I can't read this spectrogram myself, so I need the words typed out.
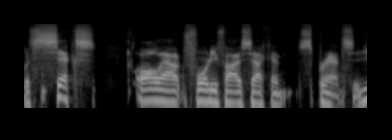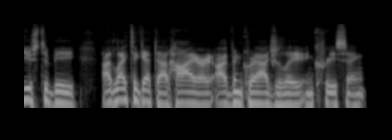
with six all out 45 second sprints. It used to be, I'd like to get that higher. I've been gradually increasing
